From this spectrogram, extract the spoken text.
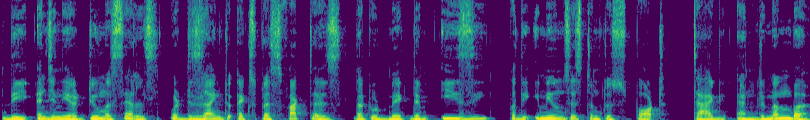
the engineered tumor cells were designed to express factors that would make them easy for the immune system to spot, tag, and remember,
